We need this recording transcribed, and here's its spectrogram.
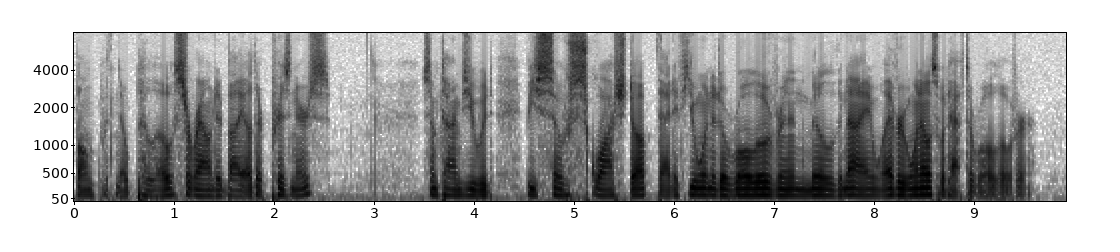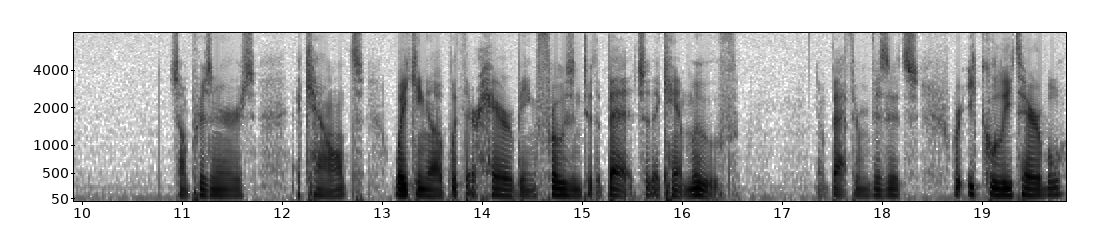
bunk with no pillow, surrounded by other prisoners. Sometimes you would be so squashed up that if you wanted to roll over in the middle of the night, well, everyone else would have to roll over. Some prisoners' account waking up with their hair being frozen to the bed so they can't move. Bathroom visits were equally terrible.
